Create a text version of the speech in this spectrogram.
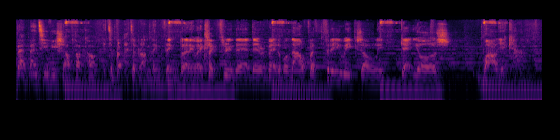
RedmenTVShop.com. It's a it's a branding thing, but anyway, click through there. They're available now for three weeks only. Get yours while you can.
